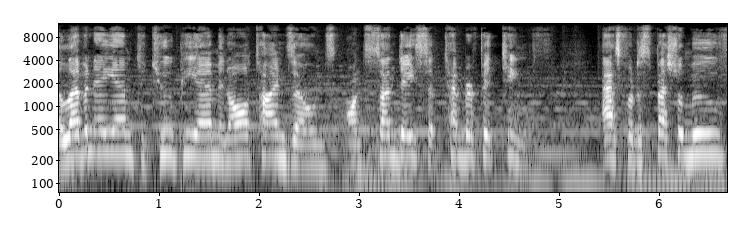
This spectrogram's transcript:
11 a.m. to 2 p.m. in all time zones on Sunday, September 15th. As for the special move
